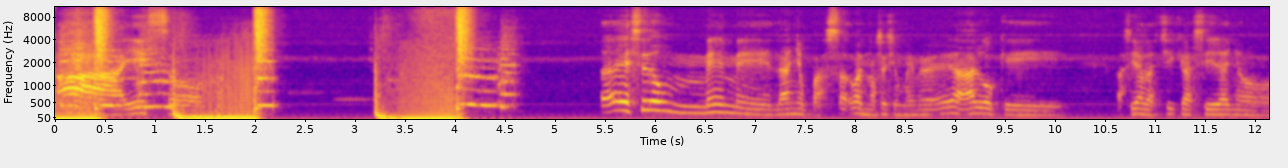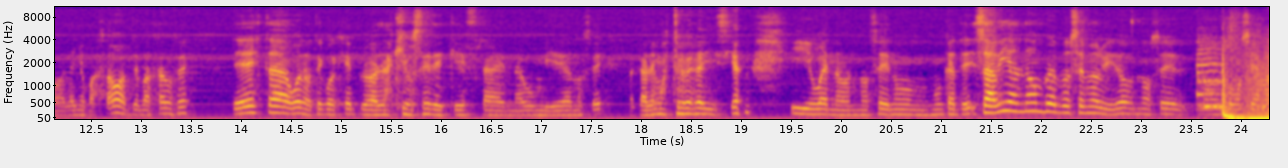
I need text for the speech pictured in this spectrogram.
Ah, eso. Ese era un meme el año pasado. Bueno, no sé si un meme, era algo que hacían las chicas así el año, el año pasado, antepasado, no sé. De esta, bueno, tengo ejemplos a la que usé de Kefla en algún video, no sé. Acá le muestro la edición. Y bueno, no sé, nu- nunca te... Sabía el nombre, pero se me olvidó, no sé cómo se llama.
